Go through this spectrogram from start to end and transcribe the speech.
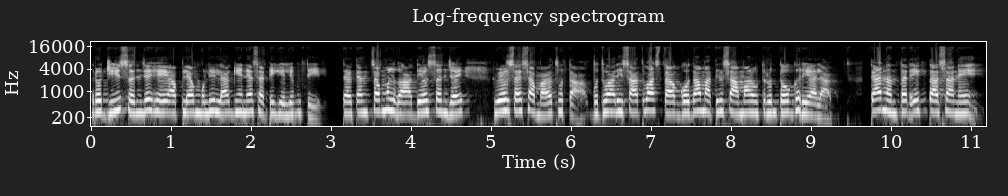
रोजी संजय हे आपल्या मुलीला घेण्यासाठी गेले होते. तर त्यांचा मुलगा देव संजय व्यवसाय सांभाळत होता. बुधवारी सात वाजता गोदामातील सामान उतरून तो घरी आला. त्यानंतर एक तासाने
